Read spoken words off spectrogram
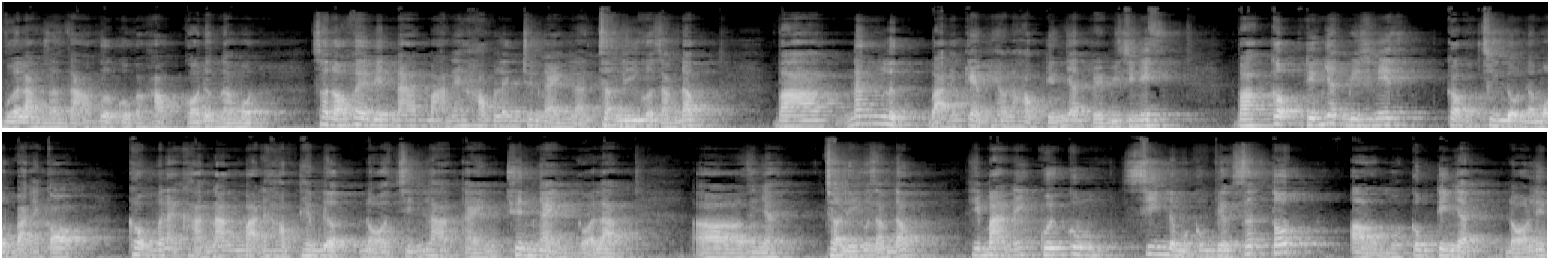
vừa làm giảng giáo vừa cố gắng học có được là một. Sau đó về Việt Nam bạn ấy học lên chuyên ngành là trợ lý của giám đốc. Và năng lực bạn ấy kèm theo là học tiếng Nhật về business. Và cộng tiếng Nhật business cộng trình độ N1 bạn ấy có. Cộng với lại khả năng bạn ấy học thêm được đó chính là cái chuyên ngành gọi là uh, gì nhỉ trợ lý của giám đốc. Thì bạn ấy cuối cùng xin được một công việc rất tốt ở một công ty Nhật. Đó liên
